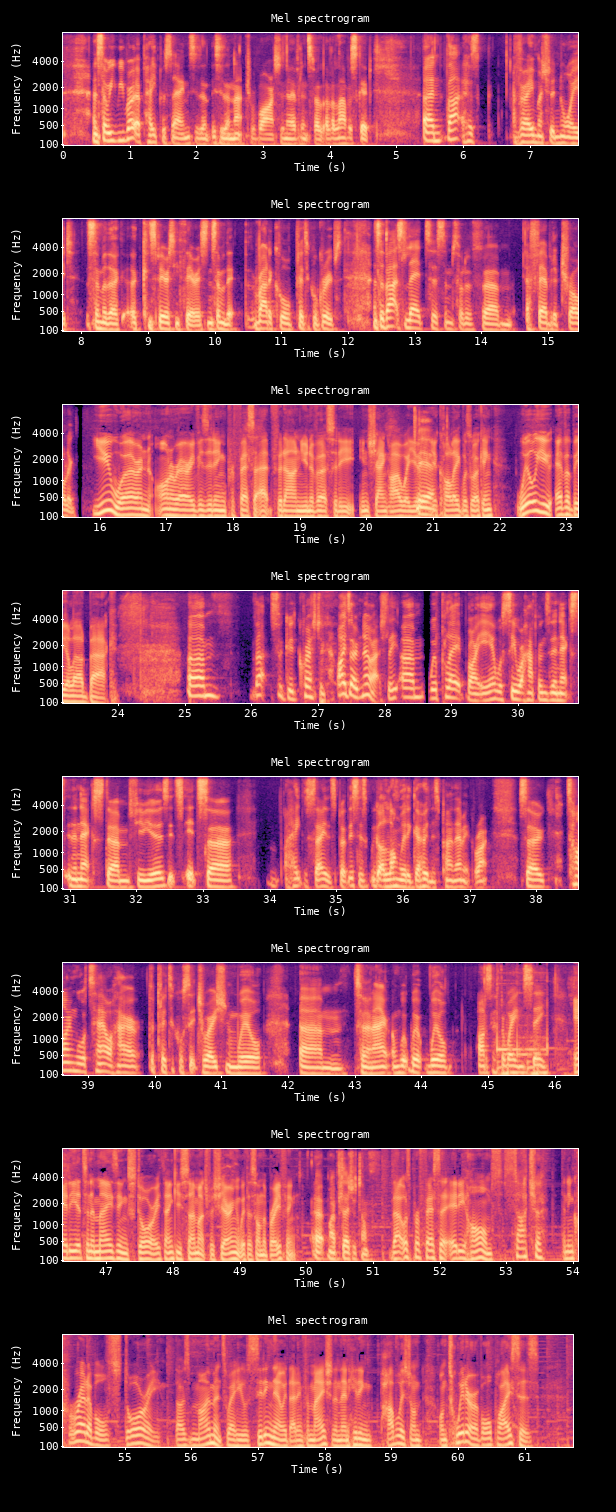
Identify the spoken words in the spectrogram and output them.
And so we, we wrote a paper saying this is a this is a natural virus, there's no evidence of, of a lab escape, and that has very much annoyed some of the uh, conspiracy theorists and some of the radical political groups, and so that's led to some sort of um, a fair bit of trolling. You were an honorary visiting professor at Fudan University in Shanghai, where your, Yeah. your colleague was working. Will you ever be allowed back? Um, that's a good question. I don't know actually. Um, we'll play it by ear. We'll see what happens in the next in the next um, few years. It's it's. Uh, I hate to say this, but this is we've got a long way to go in this pandemic, right? So time will tell how the political situation will um, turn out, and we'll, we'll, we'll I'll just have to wait and see. Eddie, it's an amazing story. Thank you so much for sharing it with us on the briefing. Uh, my pleasure, Tom. That was Professor Eddie Holmes. Such a, an incredible story. Those moments where he was sitting there with that information and then hitting publish on, on Twitter, of all places.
